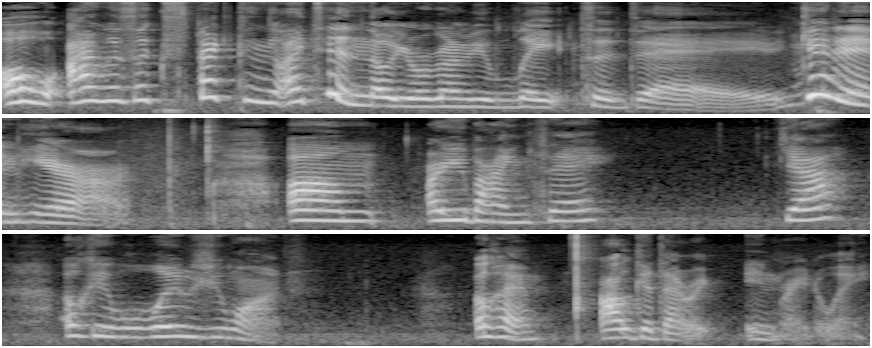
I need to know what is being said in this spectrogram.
Oh, I was expecting you. I didn't know you were going to be late today. Get in here. Um, are you buying today? Yeah? Okay, well, what would you want? Okay, I'll get that right in right away.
